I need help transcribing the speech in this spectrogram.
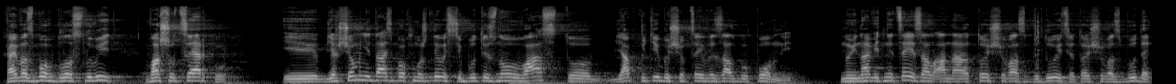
Хай вас Бог благословить, вашу церкву. І якщо мені дасть Бог можливості бути знову у вас, то я б хотів би, щоб цей зал був повний. Ну і навіть не цей зал, а на той, що у вас будується, той, що у вас буде.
